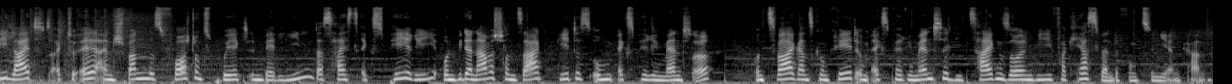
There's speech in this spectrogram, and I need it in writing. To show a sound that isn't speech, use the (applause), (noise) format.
Sie leitet aktuell ein spannendes Forschungsprojekt in Berlin, das heißt Experi. Und wie der Name schon sagt, geht es um Experimente. Und zwar ganz konkret um Experimente, die zeigen sollen, wie die Verkehrswende funktionieren kann.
